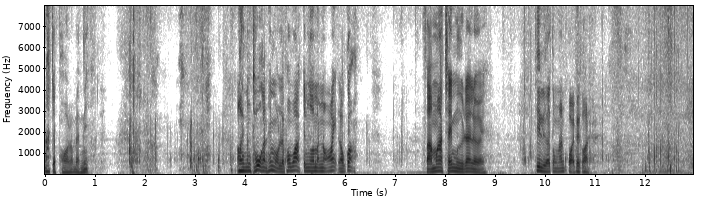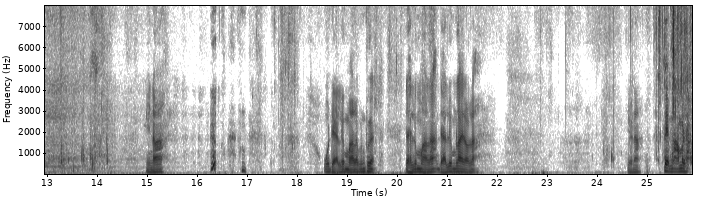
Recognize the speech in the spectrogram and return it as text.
น่าจะพอแล้วแบบนี้ เอาให้มันทั่วกันให้หมดเลย เพราะว่าจำนวนมันน้อยเราก็สามารถใช้มือได้เลย ที่เหลือตรงนั้นปล่อยไปก่อน นี่นะโอ้แดดเริ่มมาแล้วเพื่อนๆแดดเริ่มมาแล้วแดดเริ่มไล่เราแล้วเดี๋ยวนะ เต็มน้ำไปแล้ว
